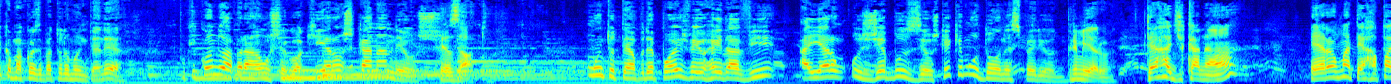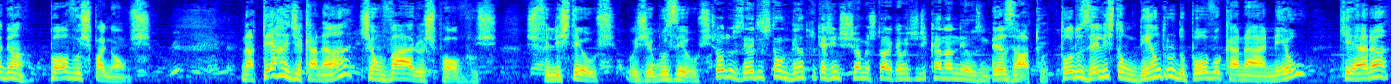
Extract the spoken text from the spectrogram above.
Explica uma coisa para todo mundo entender. Porque quando Abraão chegou aqui, eram os cananeus. Exato. Muito tempo depois veio o rei Davi, aí eram os jebuseus. O que, que mudou nesse período? Primeiro, terra de Canaã era uma terra pagã, povos pagãos. Na terra de Canaã tinham vários povos: os filisteus, os jebuseus. Todos eles estão dentro do que a gente chama historicamente de cananeus, então. Exato. Todos eles estão dentro do povo canaaneu, que era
